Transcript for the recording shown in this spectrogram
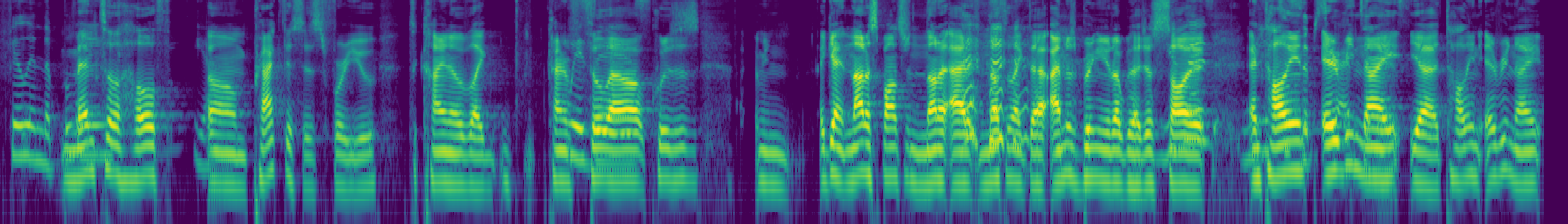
Fill in the blank. mental health Yeah. um practices for you to kind of like kind of fill out quizzes i mean again not a sponsor not an ad nothing like that i'm just bringing it up because i just You saw it guys and need to Taline subscribe every to night this. yeah Taline every night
